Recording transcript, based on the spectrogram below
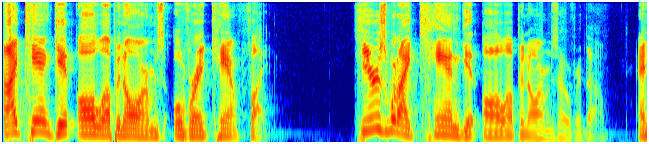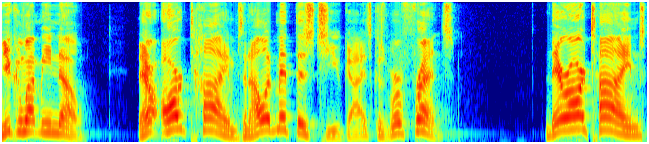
I can't get all up in arms over a camp fight. Here's what I can get all up in arms over, though. And you can let me know there are times, and I'll admit this to you guys because we're friends. There are times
